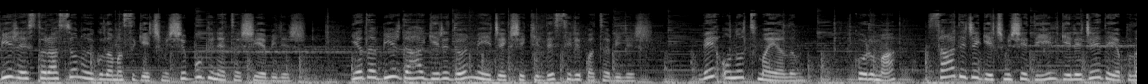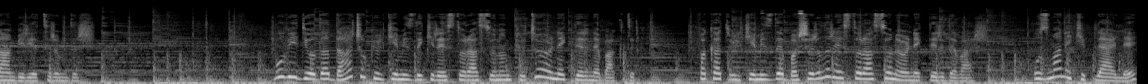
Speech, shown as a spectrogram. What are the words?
bir restorasyon uygulaması geçmişi bugüne taşıyabilir. Ya da bir daha geri dönmeyecek şekilde silip atabilir. Ve unutmayalım, koruma, sadece geçmişe değil geleceğe de yapılan bir yatırımdır. Bu videoda daha çok ülkemizdeki restorasyonun kötü örneklerine baktık. Fakat ülkemizde başarılı restorasyon örnekleri de var. Uzman ekiplerle,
